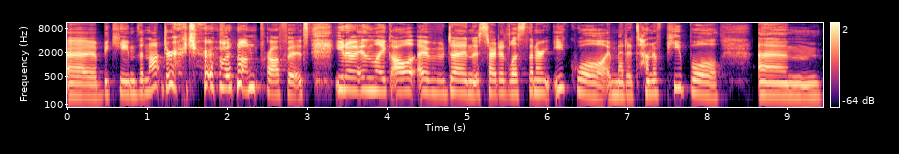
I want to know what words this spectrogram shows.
uh, became the not director of a nonprofit. You know, and like all I've done, I started less than or equal. I met a ton of people. Um,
